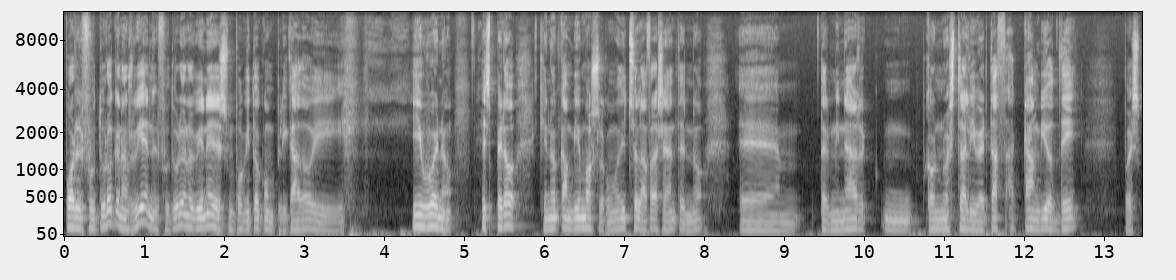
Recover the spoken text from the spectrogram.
por el futuro que nos viene. El futuro que nos viene es un poquito complicado y, y bueno, espero que no cambiemos, como he dicho en la frase antes, ¿no? Eh, terminar mm, con nuestra libertad a cambio de, pues,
